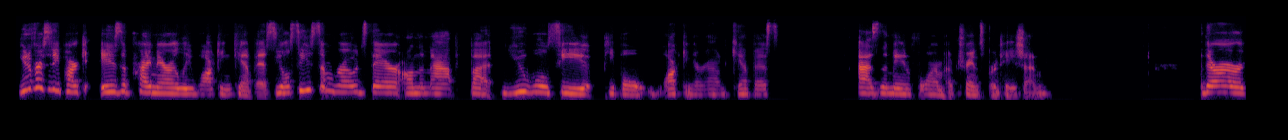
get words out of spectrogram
University Park is a primarily walking campus. You'll see some roads there on the map, but you will see people walking around campus as the main form of transportation there are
